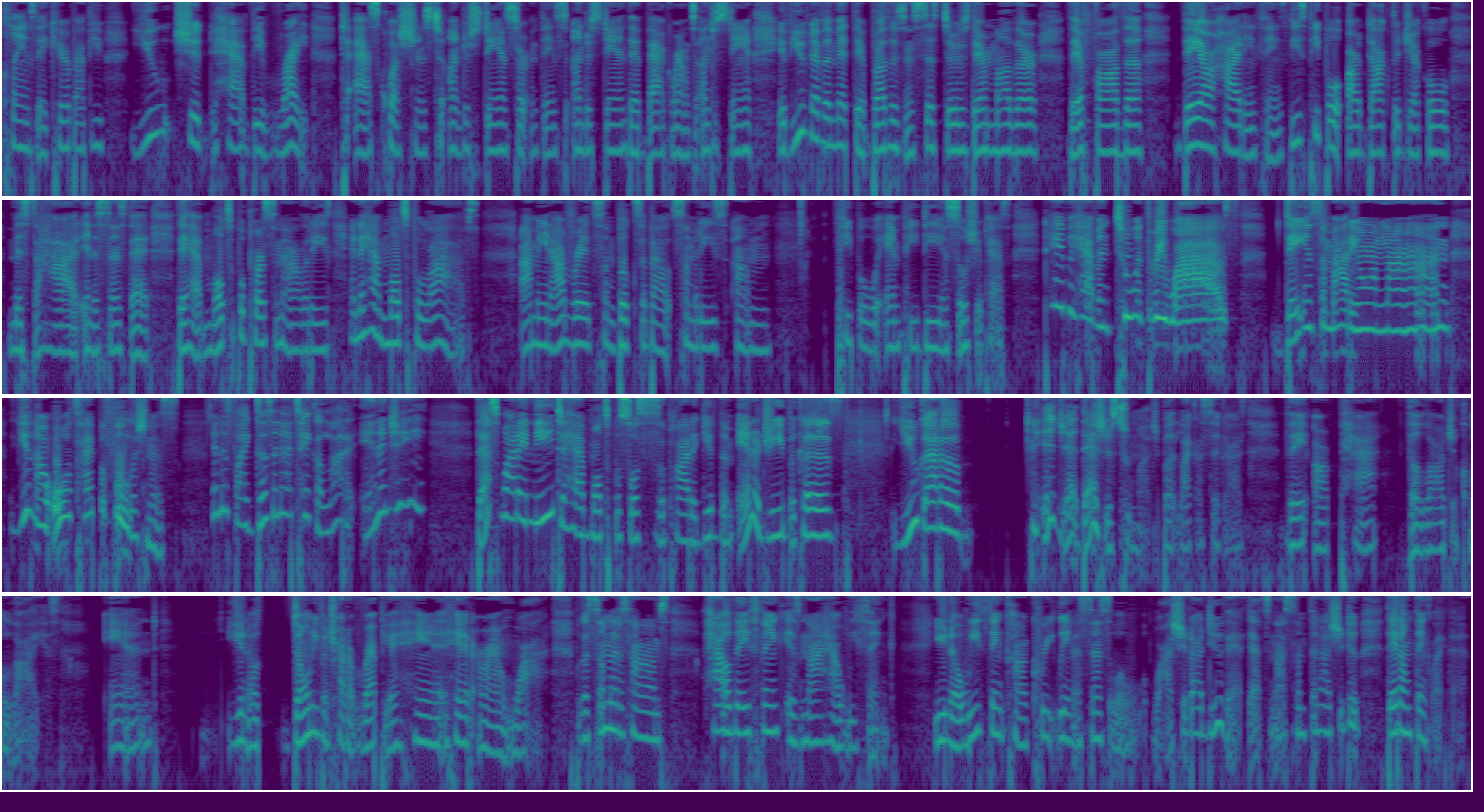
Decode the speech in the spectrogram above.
claims they care about you, you should have the right to ask questions, to understand certain things, to understand their background, to understand if you've never met their brothers and sisters, their mother, their father, they are hiding things. These people are Dr. Jekyll, Mr. Hyde in a sense that they have multiple personalities and they have multiple lives. I mean, I've read some books about some of these, um, people with MPD and sociopaths, they be having two and three wives, dating somebody online, you know, all type of foolishness. And it's like, doesn't that take a lot of energy? That's why they need to have multiple sources of supply to give them energy because you gotta it that's just too much. But like I said, guys, they are pathological liars. And you know, don't even try to wrap your head, head around why. Because some of the times how they think is not how we think. You know, we think concretely in a sense of, well, why should I do that? That's not something I should do. They don't think like that.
